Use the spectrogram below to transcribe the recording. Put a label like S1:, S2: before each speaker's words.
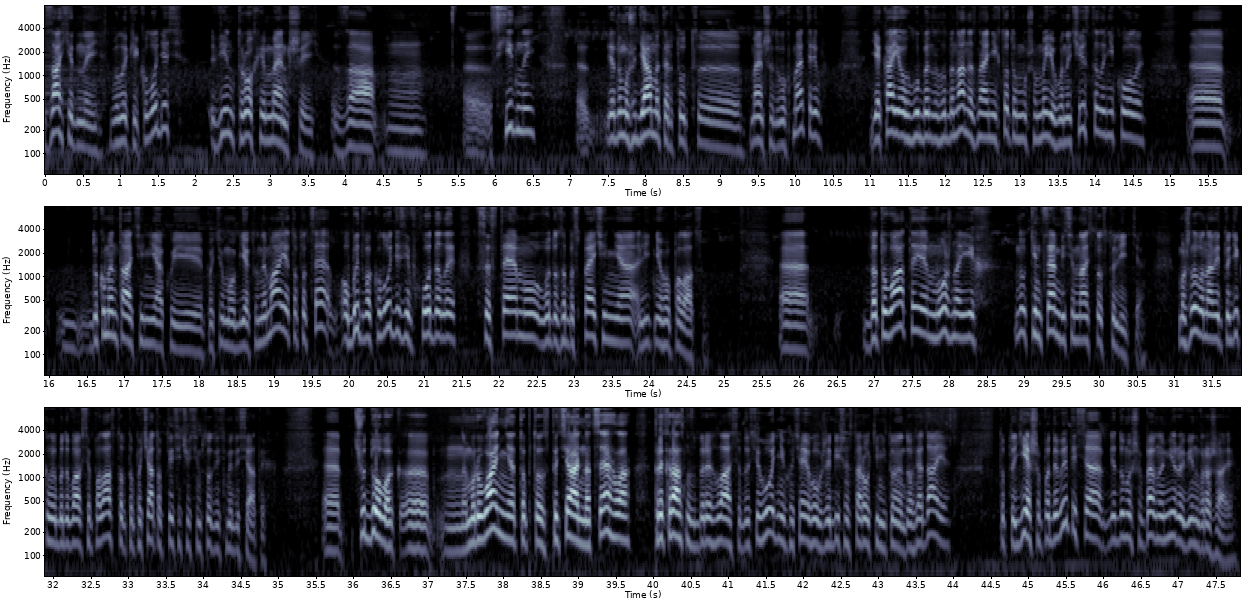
S1: західний великий колодязь. Він трохи менший за е, східний. Е, Я думаю, що діаметр тут е, менше двох метрів. Яка його глибина, не знає ніхто, тому що ми його не чистили ніколи. Документації ніякої по цьому об'єкту немає. Тобто, це обидва колодязі входили в систему водозабезпечення літнього палацу. Датувати можна їх ну, кінцем 18 століття. Можливо, навіть тоді, коли будувався палац, тобто початок 1780-х. Е, Чудове мурування, тобто спеціальна цегла, прекрасно збереглася до сьогодні, хоча його вже більше ста років ніхто не доглядає. Тобто є що подивитися, я думаю, що певною мірою він вражає.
